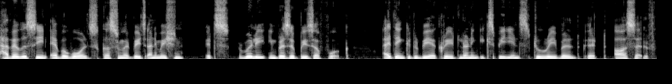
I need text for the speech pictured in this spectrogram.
Have you ever seen Evervault's customer page animation? It's a really impressive piece of work. I think it would be a great learning experience to rebuild it ourselves.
